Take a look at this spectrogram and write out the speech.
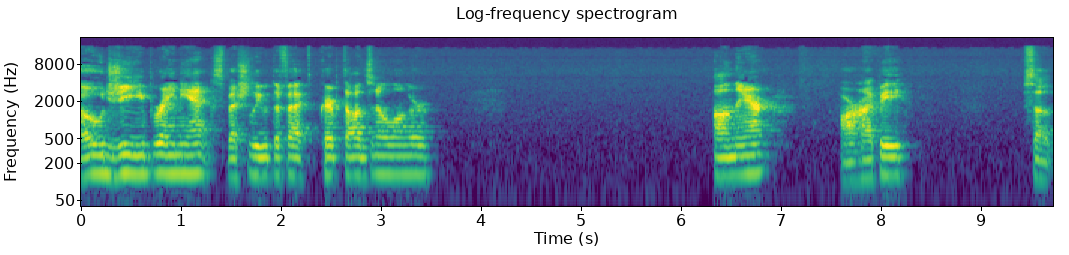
OG Brainiac, especially with the fact that Krypton's no longer on there. RIP. So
